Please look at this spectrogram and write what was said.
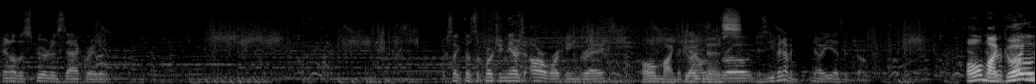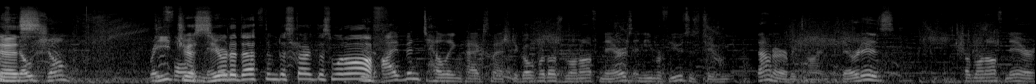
Channel the spirit of Zachary. Looks like those approaching nairs are working, Gray. Oh my The goodness. Does he even have a... No, he has a jump. Oh my There it goes, goodness. No jump. Great he just zero to death him to start this one Dude, off. I've been telling Pac Smash to go for those runoff nairs, and he refuses to. He downer every time. There it is. A runoff nair.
